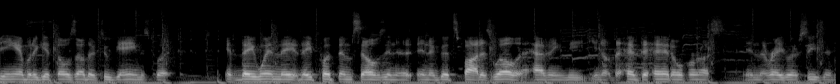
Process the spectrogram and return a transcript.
being able to get those other two games. But if they win, they, they put themselves in a in a good spot as well, having the you know the head to head over us in the regular season.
